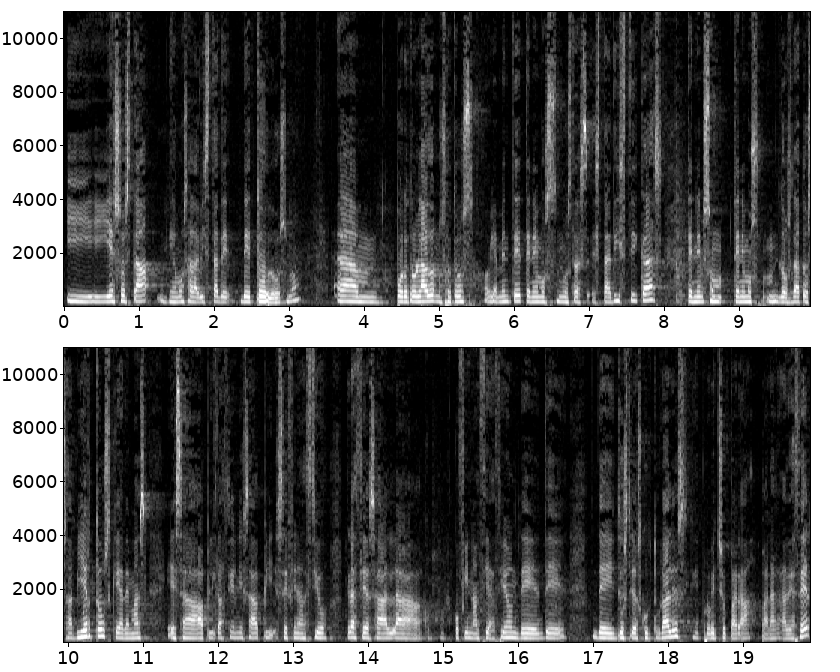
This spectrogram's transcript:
y eso está, digamos, a la vista de, de todos. ¿no? Por otro lado, nosotros obviamente tenemos nuestras estadísticas, tenemos, los datos abiertos, que además esa aplicación y esa API se financió gracias a la cofinanciación de, industrias culturales, que aprovecho para, agradecer,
